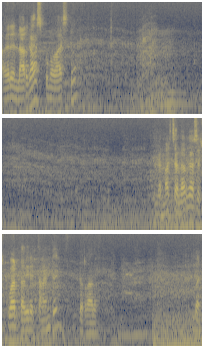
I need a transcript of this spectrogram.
A ver, en largas, ¿cómo va esto? En marchas largas es cuarta directamente. Qué raro. Bueno,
